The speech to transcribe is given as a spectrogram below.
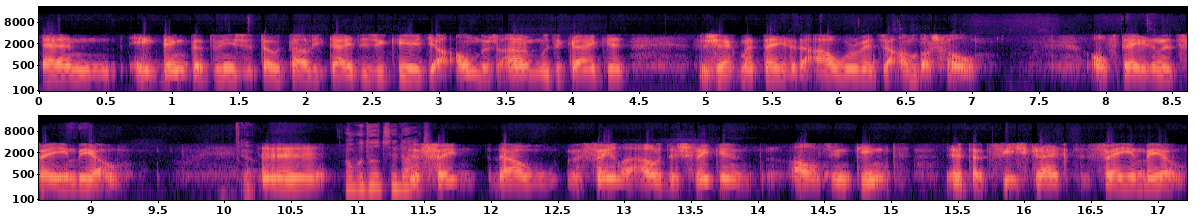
En ik denk dat we in zijn totaliteit eens een keertje anders aan moeten kijken... zeg maar tegen de ouderwetse ambasschool. Of tegen het VMBO. Eh, Hoe bedoelt u dat? Ve- nou, vele ouders schrikken als hun kind het advies krijgt VMBO.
